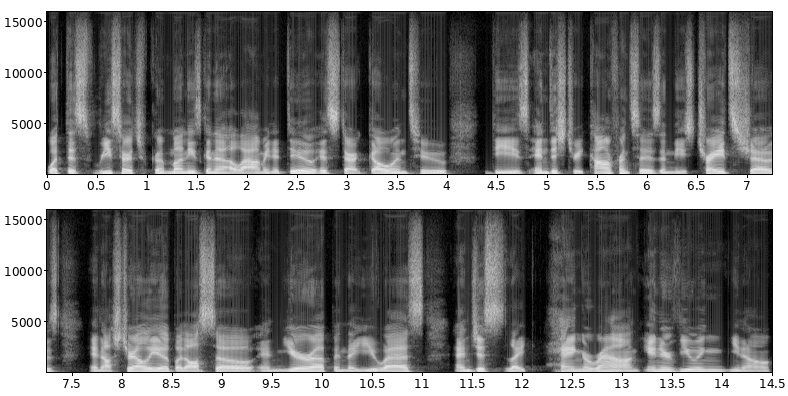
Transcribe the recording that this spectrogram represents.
what this research money is going to allow me to do is start going to these industry conferences and these trade shows in Australia, but also in Europe and the US, and just like hang around interviewing, you know,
